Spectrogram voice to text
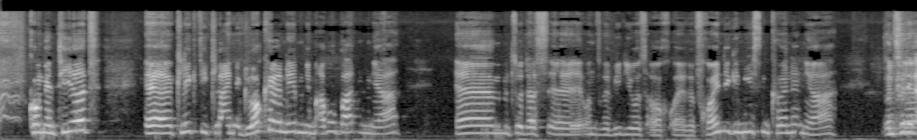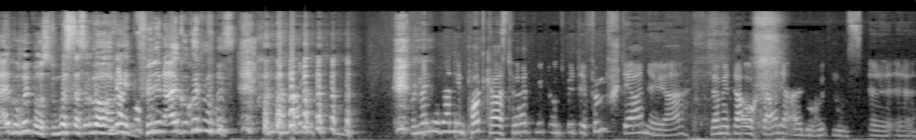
kommentiert, äh, klickt die kleine Glocke neben dem Abo-Button, ja ähm, sodass äh, unsere Videos auch eure Freunde genießen können, ja. Und für äh, den Algorithmus, du musst das immer erwähnen, für den Algorithmus. Und wenn ihr dann den Podcast hört, gebt uns bitte fünf Sterne, ja, damit da auch da der Algorithmus äh, äh,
